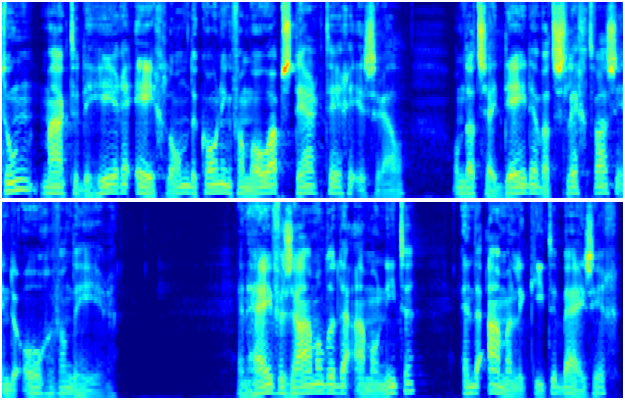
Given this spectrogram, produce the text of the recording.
Toen maakte de Heere Eglon, de koning van Moab, sterk tegen Israël, omdat zij deden wat slecht was in de ogen van de Heere. En hij verzamelde de Ammonieten en de Amalekieten bij zich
